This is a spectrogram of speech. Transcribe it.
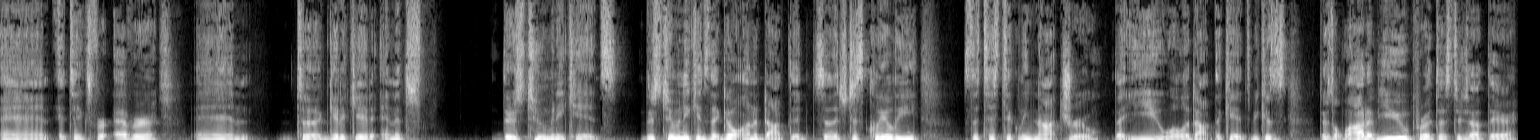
and it takes forever and to get a kid and it's, there's too many kids. There's too many kids that go unadopted. So that's just clearly statistically not true that you will adopt the kids because there's a lot of you protesters out there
